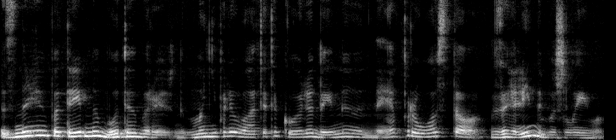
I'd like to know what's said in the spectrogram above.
з нею потрібно бути обережним. Маніпулювати такою людиною непросто, взагалі неможливо.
